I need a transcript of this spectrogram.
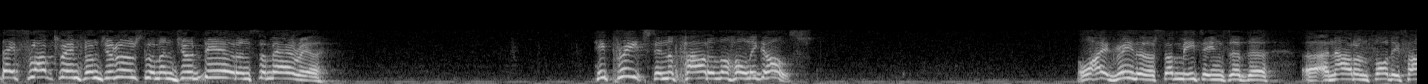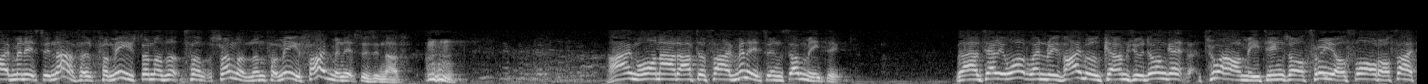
They flocked to him from Jerusalem and Judea and Samaria. He preached in the power of the Holy Ghost. Oh, I agree there are some meetings that uh, uh, an hour and 45 minutes enough. For me, some of, the, for, some of them, for me, five minutes is enough. I'm worn out after five minutes in some meetings. But I'll tell you what, when revival comes, you don't get two hour meetings or three or four or five.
